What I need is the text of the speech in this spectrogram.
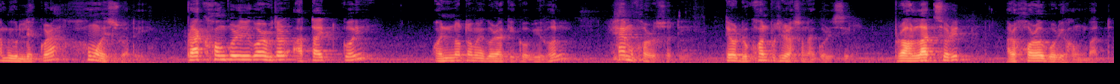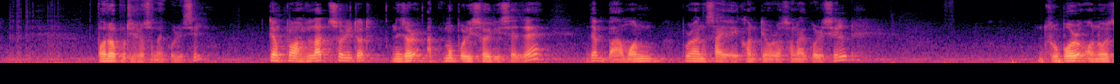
আমি উল্লেখ কৰা সময়ছোৱাতেই। প্ৰাক শংকৰী যুগৰ ভিতৰত আটাইতকৈ অন্যতম এগৰাকী কবি হ'ল হেম সৰস্বতী। তেওঁ দুখন পুথি ৰচনা কৰিছিল প্ৰহ্লাদ চৰিত আৰু সৰগৰি সংবাদ। পদপুথি ৰচনা কৰিছিল। তেওঁ প্ৰহ্লাদ চৰিতত নিজৰ আত্মপৰিচয় দিছে যে যে বামন পুৰাণ চাই এইখন তেওঁ ৰচনা কৰিছিল। ধ্ৰুৱৰ অনুজ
